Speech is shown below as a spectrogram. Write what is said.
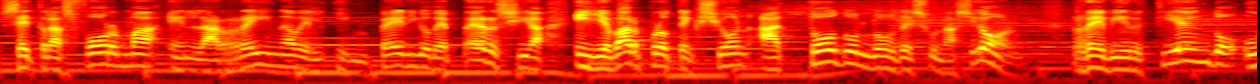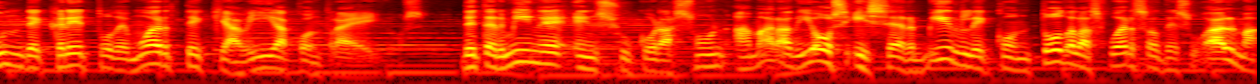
se transforma en la reina del imperio de Persia y llevar protección a todos los de su nación, revirtiendo un decreto de muerte que había contra ellos determine en su corazón amar a Dios y servirle con todas las fuerzas de su alma.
